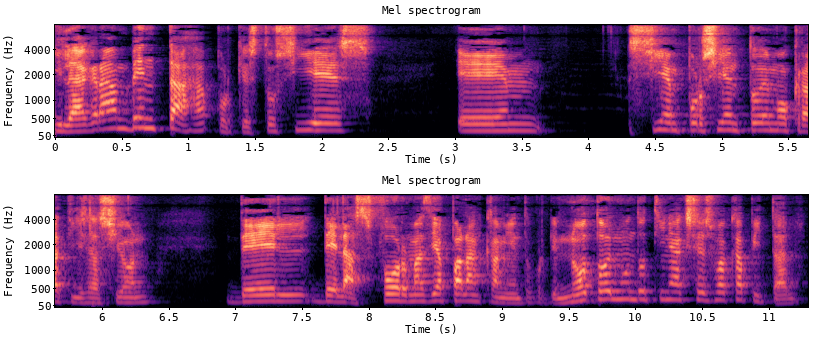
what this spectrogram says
y la gran ventaja, porque esto sí es 100% em, democratización de las formas de apalancamiento, porque no todo el mundo tiene acceso a capital,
